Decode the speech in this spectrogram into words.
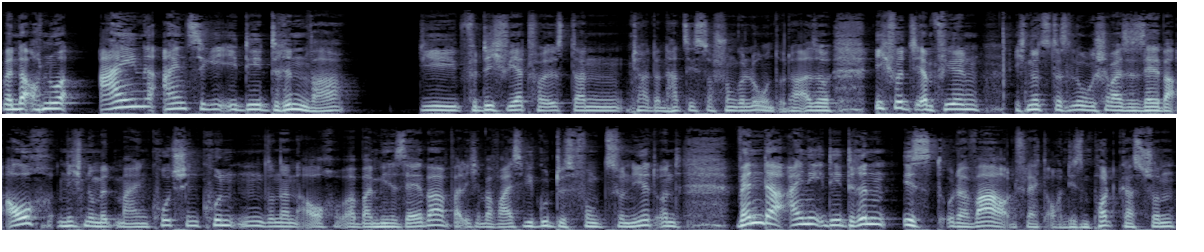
wenn da auch nur eine einzige Idee drin war, die für dich wertvoll ist, dann, ja, dann hat sich's doch schon gelohnt, oder? Also ich würde dir empfehlen, ich nutze das logischerweise selber auch, nicht nur mit meinen Coaching-Kunden, sondern auch bei mir selber, weil ich aber weiß, wie gut das funktioniert. Und wenn da eine Idee drin ist oder war und vielleicht auch in diesem Podcast schon,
